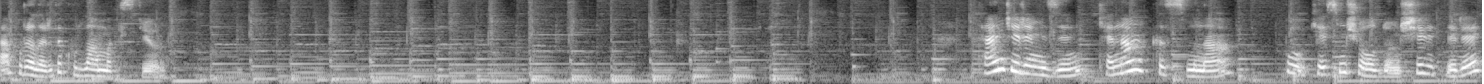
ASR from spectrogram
Ben buraları da kullanmak istiyorum. Tenceremizin kenar kısmına bu kesmiş olduğum şeritleri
